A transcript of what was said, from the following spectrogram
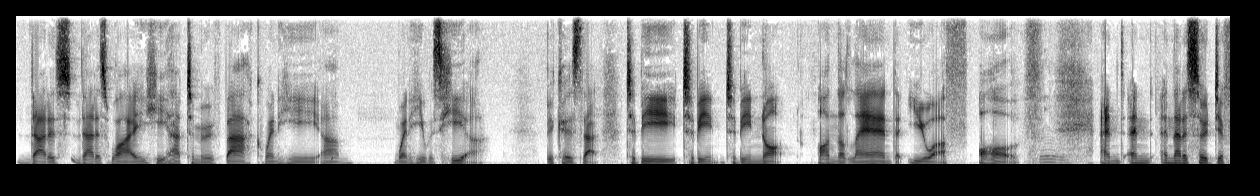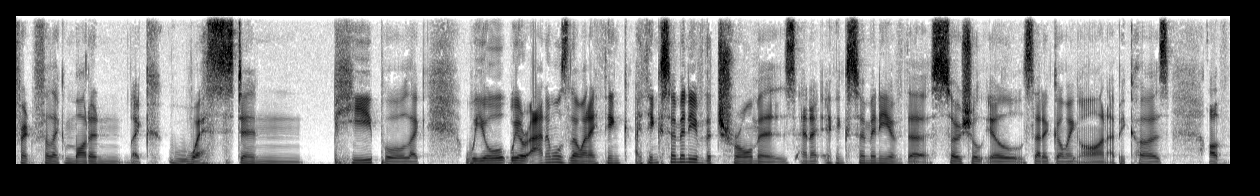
That is that is why he had to move back when he um, when he was here, because that to be to be to be not on the land that you are f- of, and and and that is so different for like modern like Western people like we all we are animals though and i think i think so many of the traumas and I, I think so many of the social ills that are going on are because of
